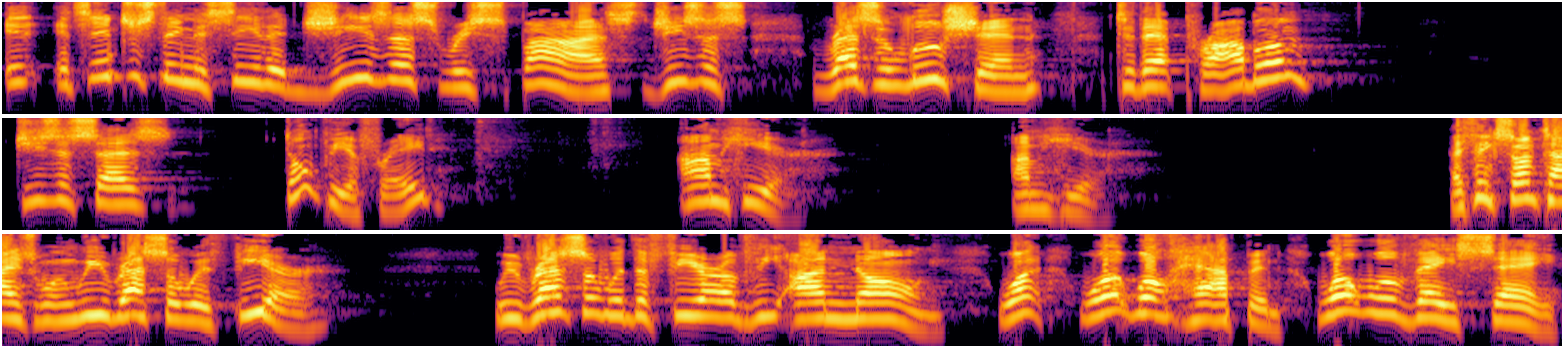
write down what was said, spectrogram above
it, it's interesting to see that Jesus' response, Jesus' resolution to that problem, Jesus says, don't be afraid. I'm here. I'm here. I think sometimes when we wrestle with fear, we wrestle with the fear of the unknown. What, what will happen? What will they say?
